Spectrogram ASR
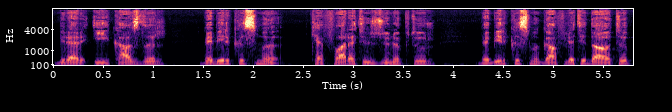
birer ikazdır ve bir kısmı kefaret-ü zünüptür ve bir kısmı gafleti dağıtıp,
